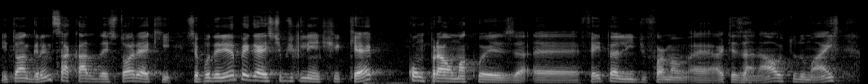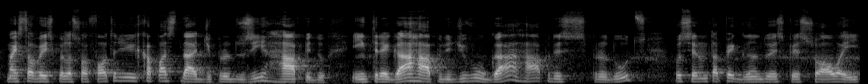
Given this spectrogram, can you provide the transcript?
Então a grande sacada da história é que você poderia pegar esse tipo de cliente que quer comprar uma coisa é, feita ali de forma é, artesanal e tudo mais, mas talvez pela sua falta de capacidade de produzir rápido, entregar rápido e divulgar rápido esses produtos, você não está pegando esse pessoal aí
